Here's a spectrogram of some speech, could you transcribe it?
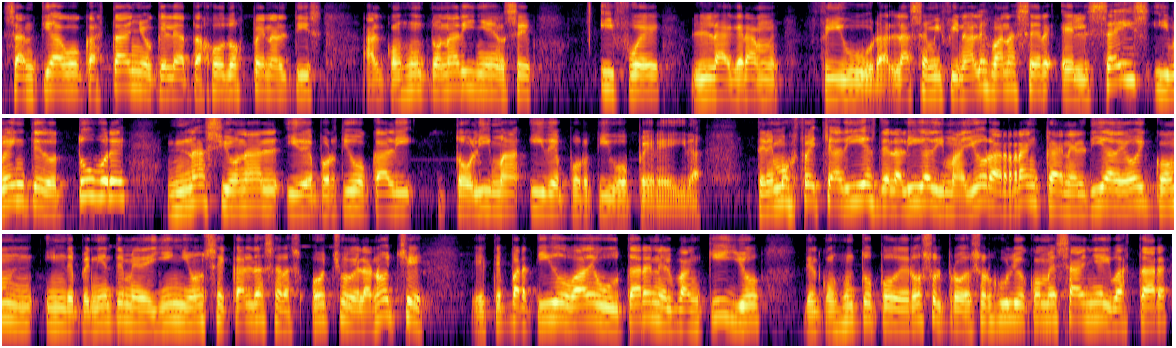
Santiago Castaño, que le atajó dos penaltis al conjunto nariñense y fue la gran figura. Las semifinales van a ser el 6 y 20 de octubre, Nacional y Deportivo Cali, Tolima y Deportivo Pereira. Tenemos fecha 10 de la Liga Di Mayor, arranca en el día de hoy con Independiente Medellín y 11 Caldas a las 8 de la noche. Este partido va a debutar en el banquillo del conjunto poderoso el profesor Julio Comesaña y va a estar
